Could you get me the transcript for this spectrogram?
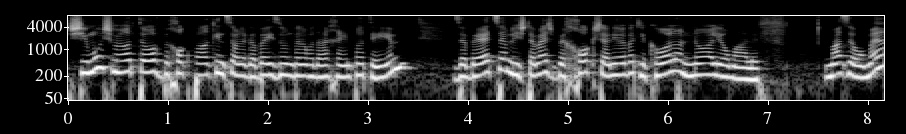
שימוש מאוד טוב בחוק פרקינסון לגבי איזון בין עבודה לחיים פרטיים. זה בעצם להשתמש בחוק שאני אוהבת לקרוא לו נוהל יום א' מה זה אומר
